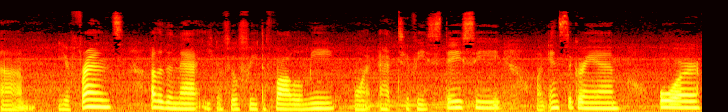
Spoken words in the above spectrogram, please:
um, your friends. Other than that, you can feel free to follow me on at Tiffy Stacey on Instagram or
